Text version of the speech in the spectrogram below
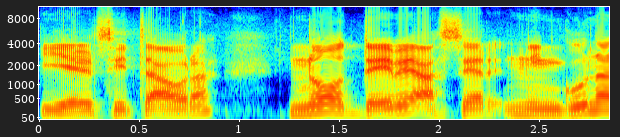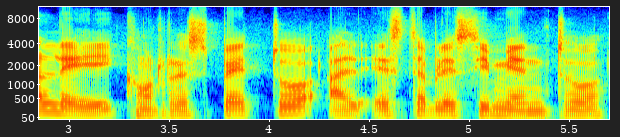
y él cita ahora, no debe hacer ninguna ley con respecto al establecimiento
